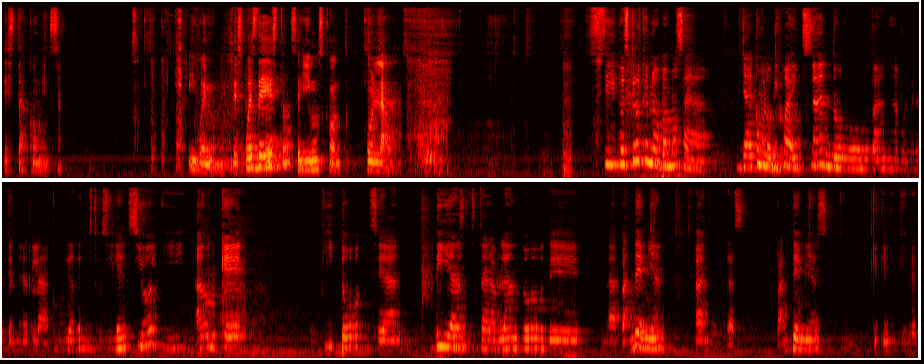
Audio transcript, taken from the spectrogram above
está comenzando. Y bueno, después de esto seguimos con, con Laura. Sí, pues creo que no vamos a, ya como lo dijo Aitza, no van a volver a tener la comodidad de nuestro silencio y aunque sean días de estar hablando de la pandemia, hay otras pandemias que tienen que ver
